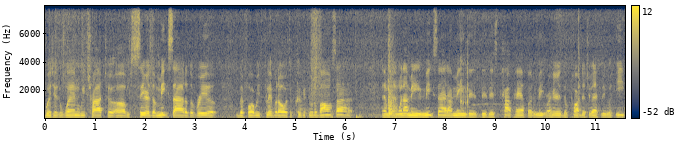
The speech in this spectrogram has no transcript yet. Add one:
which is when we try to um, sear the meat side of the rib before we flip it over to cook it through the bone side. And when, when I mean meat side, I mean this, this, top half of the meat right here, the part that you actually would eat,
